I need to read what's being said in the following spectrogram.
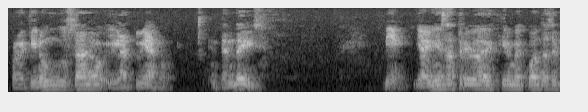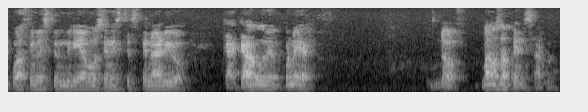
porque tiene un gusano y la tuya no. ¿Entendéis? Bien, ¿y alguien se atreve a decirme cuántas ecuaciones tendríamos en este escenario que acabo de poner? Dos. Vamos a pensarlo.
